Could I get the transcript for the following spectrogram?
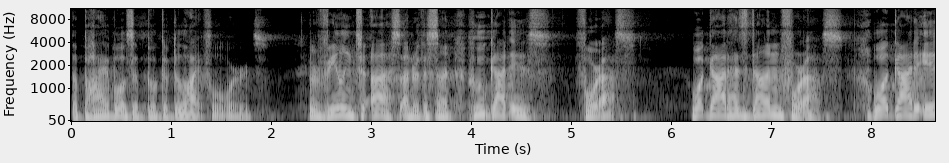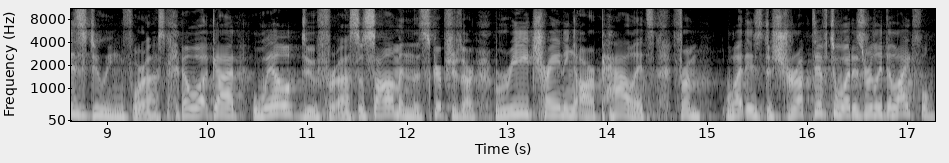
The Bible is a book of delightful words, revealing to us under the sun who God is for us, what God has done for us, what God is doing for us and what God will do for us. So, Psalm and the scriptures are retraining our palates from what is destructive to what is really delightful.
